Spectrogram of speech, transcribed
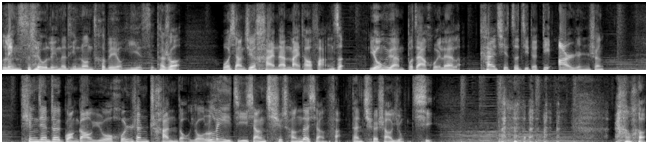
零四六零的听众特别有意思，他说：“我想去海南买套房子，永远不再回来了，开启自己的第二人生。”听见这广告语，我浑身颤抖，有立即想启程的想法，但缺少勇气。然后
